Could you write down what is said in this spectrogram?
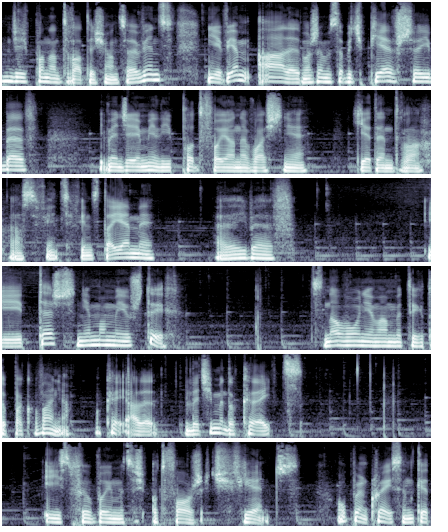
gdzieś ponad 2000, więc nie wiem, ale możemy zrobić pierwszy IBF i będziemy mieli podwojone właśnie 1, 2 razy więcej, więc dajemy IBF. I też nie mamy już tych. Znowu nie mamy tych do pakowania. Okej, ale lecimy do crates. I spróbujmy coś otworzyć, więc... Open crates and get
